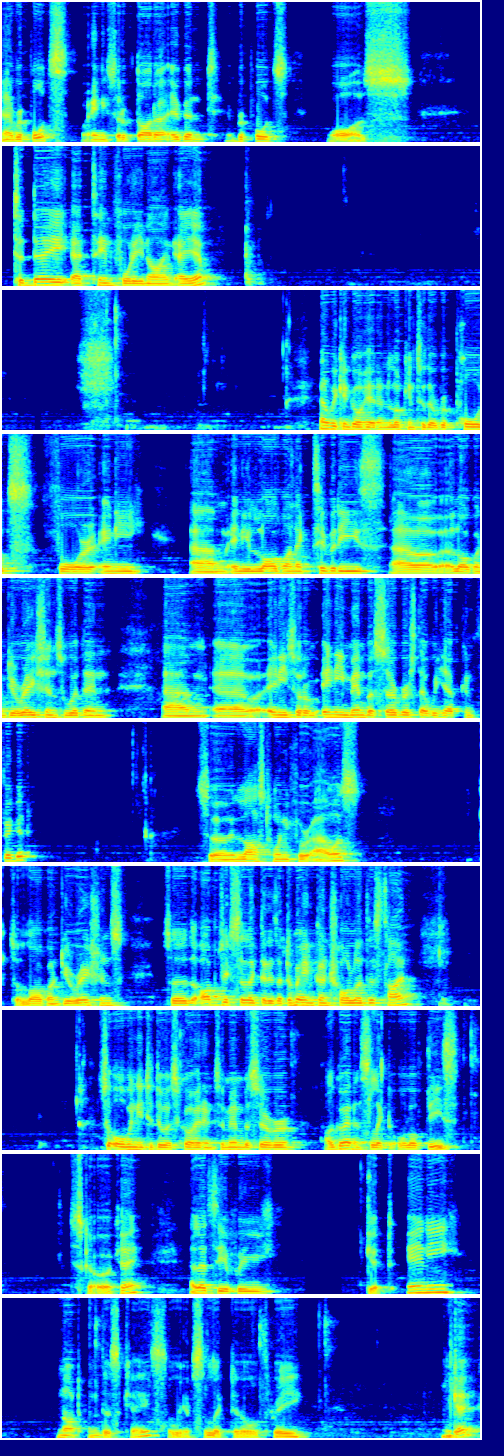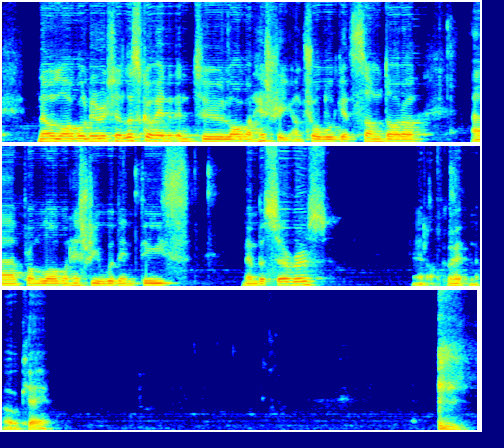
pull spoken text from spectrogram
uh, reports or any sort of data event reports was today at 10.49 a.m. And we can go ahead and look into the reports for any um, any logon activities, uh, logon durations within um, uh, any sort of any member servers that we have configured. So in last 24 hours, so logon durations. So the object selected is a domain controller this time. So all we need to do is go ahead into member server. I'll go ahead and select all of these. Just go OK. And let's see if we get any. Not in this case. So we have selected all three. Okay. No logon duration. Let's go ahead into log logon history. I'm sure we'll get some data uh, from logon history within these member servers. And I'll go ahead and OK.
